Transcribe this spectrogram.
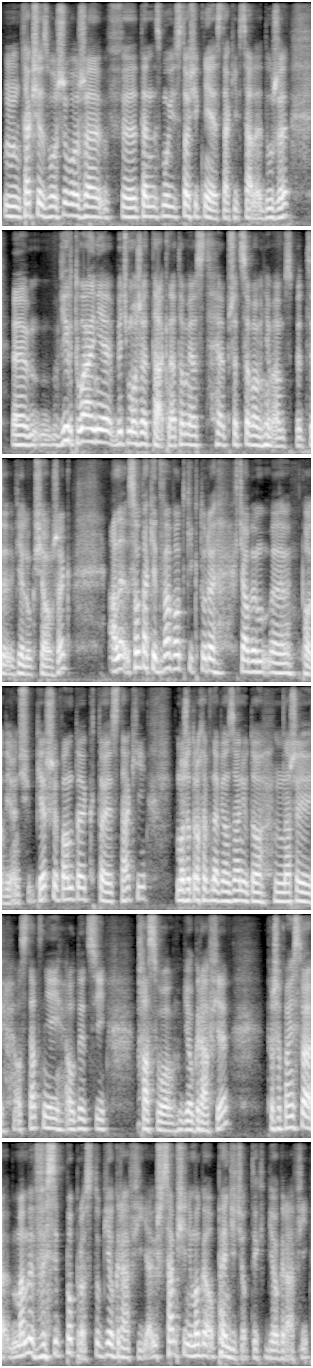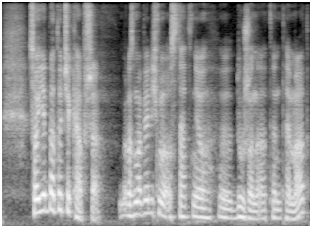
mm, tak się złożyło, że ten mój stosik nie jest taki wcale duży. Wirtualnie być może tak, natomiast przed sobą nie mam zbyt wielu książek. Ale są takie dwa wątki, które chciałbym e, podjąć. Pierwszy wątek to jest taki, może trochę w nawiązaniu do naszej ostatniej audycji, hasło biografię. Proszę Państwa, mamy wysyp po prostu biografii. Ja już sam się nie mogę opędzić od tych biografii. Co jedna to ciekawsza. Rozmawialiśmy ostatnio e, dużo na ten temat.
